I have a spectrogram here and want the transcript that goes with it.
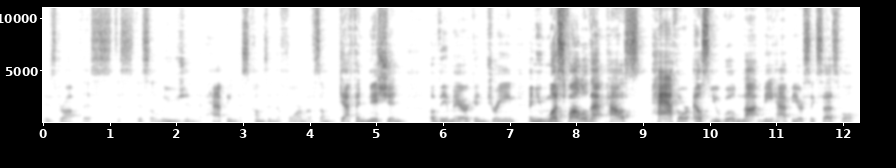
is drop this this this illusion that happiness comes in the form of some definition of the American dream, and you must follow that path or else you will not be happy or successful.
